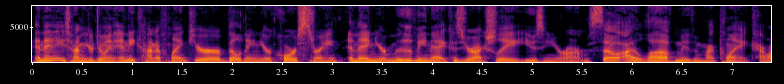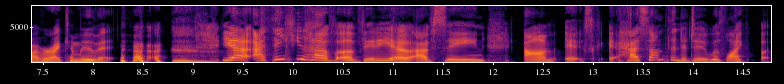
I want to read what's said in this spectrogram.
And anytime you're doing any kind of plank, you're building your core strength and then you're moving it because you're actually using your arms. So I love moving my plank, however I can move it. yeah, I think you have a video I've seen. Um it has something to do with like a,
